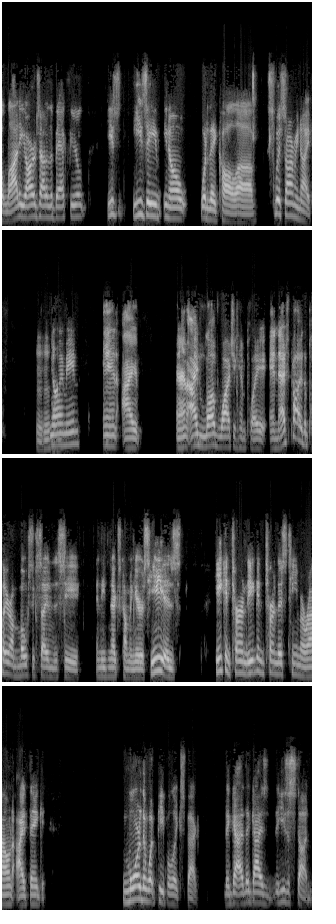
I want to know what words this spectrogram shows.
a lot of yards out of the backfield he's he's a you know what do they call uh swiss army knife Mhm. you know what I mean? And I and I love watching him play, and that's probably the player I'm most excited to see in these next coming years. He is he can turn he can turn this team around, I think, more than what people expect. The guy the guy's he's a stud.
